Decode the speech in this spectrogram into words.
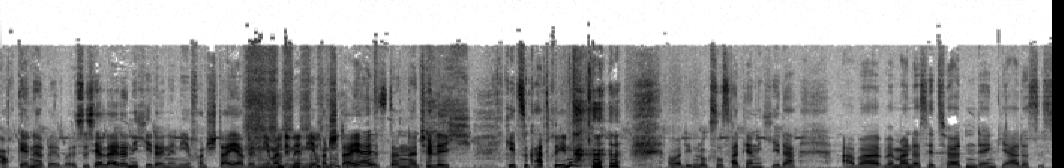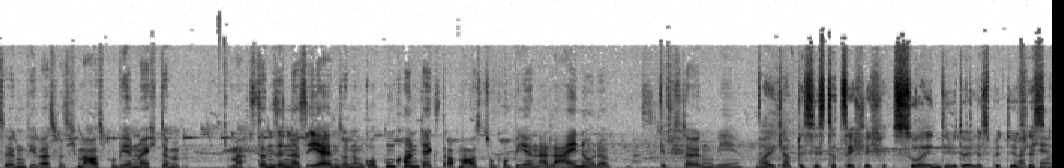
auch generell, weil es ist ja leider nicht jeder in der Nähe von Steyr. Wenn jemand in der Nähe von Steyr ist, dann natürlich geht zu Katrin, aber den Luxus hat ja nicht jeder. Aber wenn man das jetzt hört und denkt, ja, das ist irgendwie was, was ich mal ausprobieren möchte, macht es dann Sinn, das eher in so einem Gruppenkontext auch mal auszuprobieren, alleine oder Gibt es da irgendwie? Boah, ich glaube, das ist tatsächlich so ein individuelles Bedürfnis. Okay.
